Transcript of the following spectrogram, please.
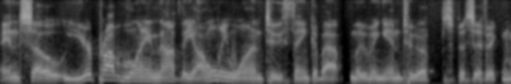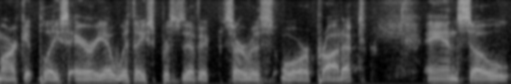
And so you're probably not the only one to think about moving into a specific marketplace area with a specific service or product. And so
